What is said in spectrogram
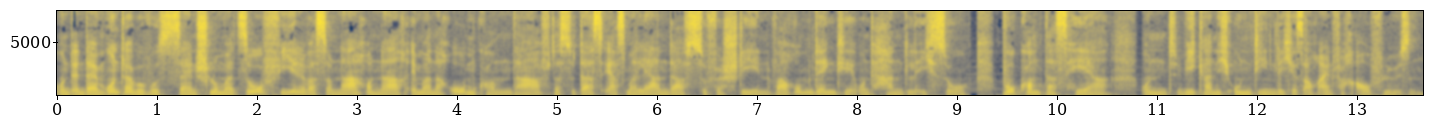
Und in deinem Unterbewusstsein schlummert so viel, was so nach und nach immer nach oben kommen darf, dass du das erstmal lernen darfst zu verstehen. Warum denke und handle ich so? Wo kommt das her? Und wie kann ich Undienliches auch einfach auflösen?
